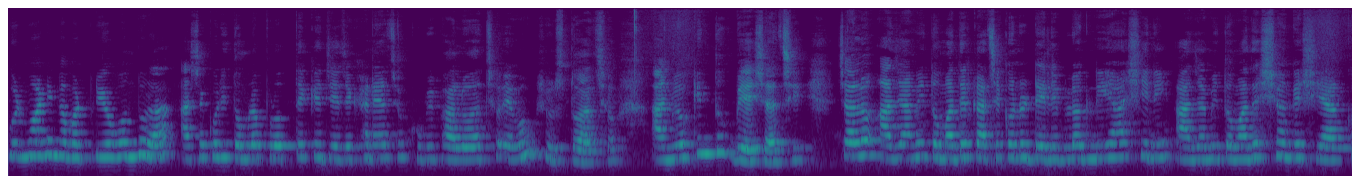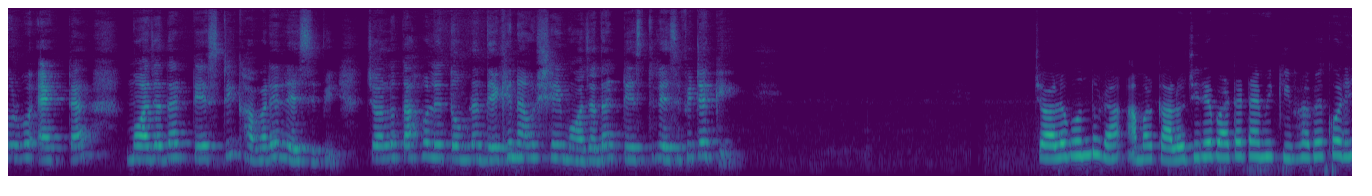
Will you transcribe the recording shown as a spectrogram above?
গুড মর্নিং আমার প্রিয় বন্ধুরা। আশা করি তোমরা প্রত্যেকে যে যেখানে আছো খুবই ভালো আছো এবং সুস্থ আছো। আমিও কিন্তু বেশ আছি। চলো, আজ আমি তোমাদের কাছে কোনো ডেলি ব্লগ নিয়ে আসিনি। আজ আমি তোমাদের সঙ্গে শেয়ার করব একটা মজাদার টেস্টি খাবারের রেসিপি চলো তাহলে তোমরা দেখে নাও সেই মজাদার টেস্টি রেসিপিটা কী। চলো বন্ধুরা, আমার কালো জিরে বাটাটা আমি কীভাবে করি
